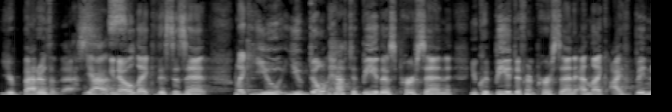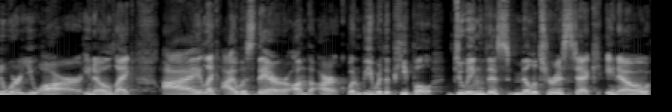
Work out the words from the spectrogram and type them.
you're better than this. Yes. You know like this isn't like you you don't have to be this person. You could be a different person. And like i've been to where you are. You know like i like i was there on the ark when we were the people doing this militaristic you know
